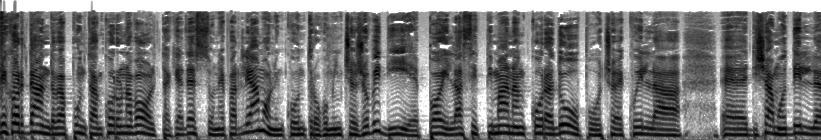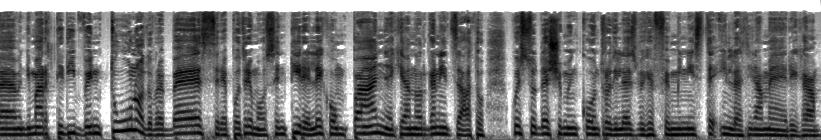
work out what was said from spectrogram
Ricordandovi appunto ancora una volta che adesso ne parliamo, l'incontro comincia giovedì e poi la settimana ancora dopo, cioè quella eh, diciamo del, di martedì 21 dovrebbe essere, potremo sentire le compagne che hanno organizzato questo decimo incontro di lesbiche femministe in Latino America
